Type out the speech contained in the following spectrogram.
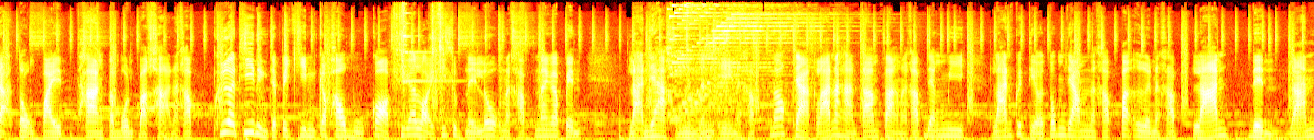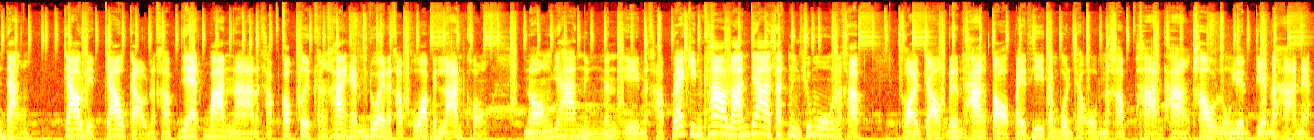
จะตรงไปทางตำบลปะขะนะครับเพื่อที่หนึ่งจะไปกินกะเพราหมูกรอบที่อร่อยที่สุดในโลกนะครับนั่นก็เป็นร้านยาของหนึ่งนั่นเองนะครับนอกจากร้านอาหารตามสั่งนะครับยังมีร้านก๋วยเตี๋ยวต้มยำนะครับป้าเอิญนะครับร้านเด่นร้านดังเจ้าเด็ดเจ้าเก่านะครับแยกบ้านนานะครับก็เปิดข้างๆกันด้วยนะครับเพราะว่าเป็นร้านของน้องย่าหนึ่งนั่นเองนะครับแวะกินข้าวร้านย่าสักหนึ่งชั่วโมงนะครับ ก่อนจะออกเดินทางต่อไปที่ตำบลชะอมนะครับ ผ่านทางเข้าโรงเรียนเตรียมทหารเนี่ย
